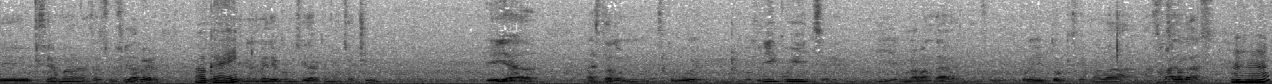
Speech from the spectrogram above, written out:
eh, que se llama Sassu Filabert, Ok. eh, en el medio conocida como Chachú. Y ella ha estado en, estuvo en Los Liquids en- y en una banda en su proyecto que se llamaba Asfaldas. Ujú.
